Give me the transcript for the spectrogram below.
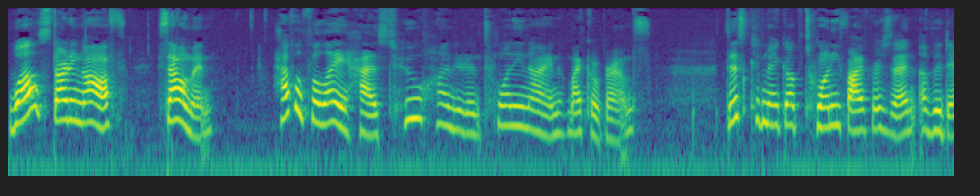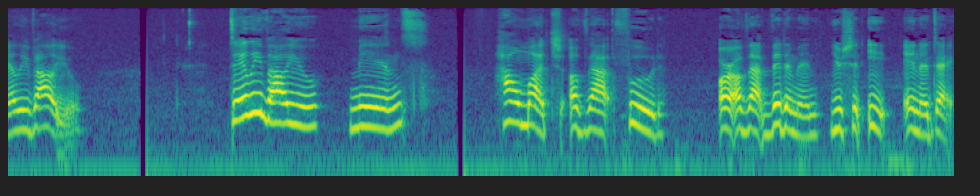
Well, starting off, salmon. Half a fillet has 229 micrograms. This could make up 25% of the daily value. Daily value means how much of that food or of that vitamin you should eat in a day.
